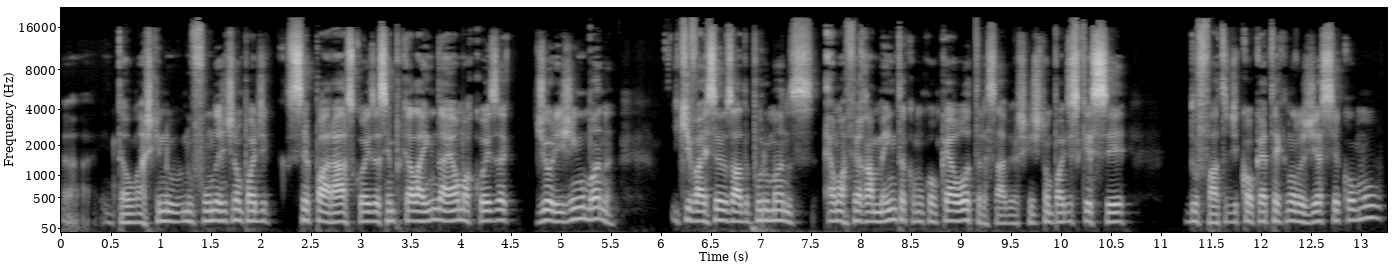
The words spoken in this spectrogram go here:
Ah, então, acho que no, no, fundo a gente não pode separar as coisas assim, porque ela ainda é uma coisa de origem humana e que vai ser usada por humanos. É uma ferramenta como qualquer outra, sabe? Acho que a gente não pode esquecer do fato de qualquer tecnologia ser como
